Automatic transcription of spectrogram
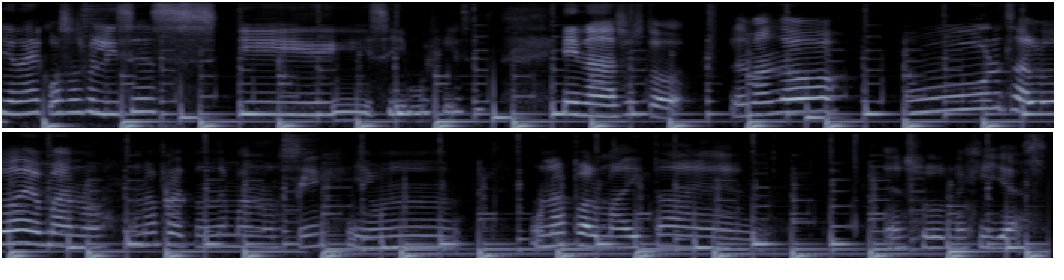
Llena de cosas felices y sí, muy felices. Y nada, eso es todo. Les mando un saludo de mano, un apretón de mano, sí, y un, una palmadita en, en sus mejillas,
